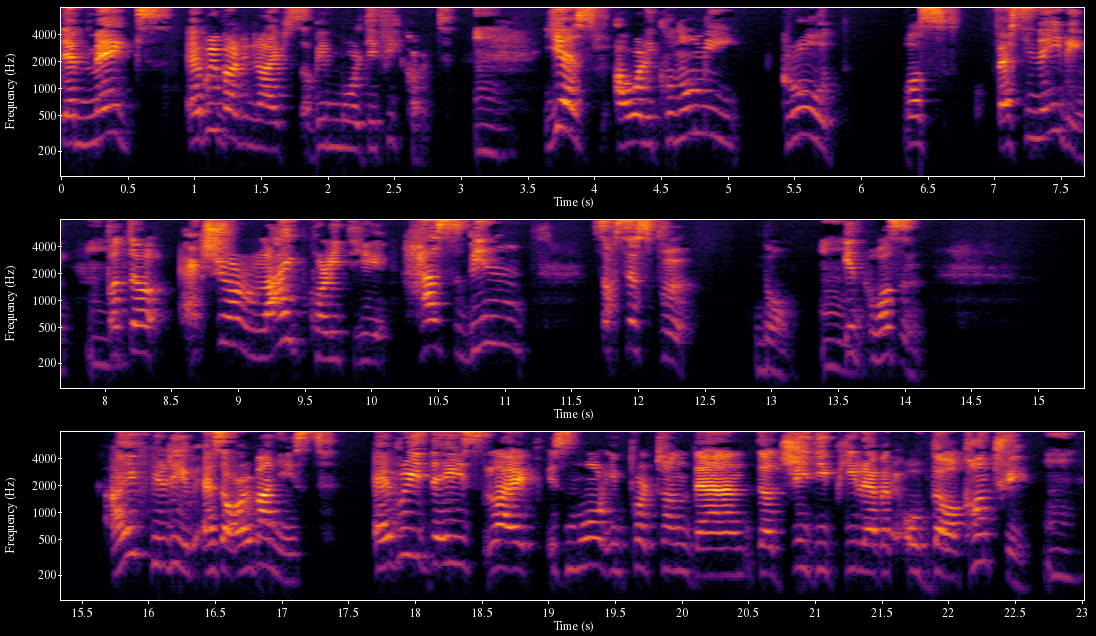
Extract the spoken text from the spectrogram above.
that makes everybody's lives a bit more difficult. Hmm. Yes, our economy growth was fascinating, but the actual life quality has been successful. No, it wasn't. I believe as an urbanist, every day's life is more important than the GDP level of the country. Mm.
